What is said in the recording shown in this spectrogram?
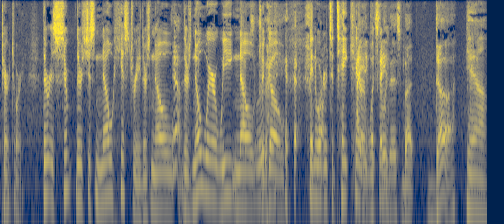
territory. There is sim- there's just no history. There's no Yeah. there's nowhere we know Absolutely. to go in order to take I care hate of what's to say going. this, but duh. Yeah,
